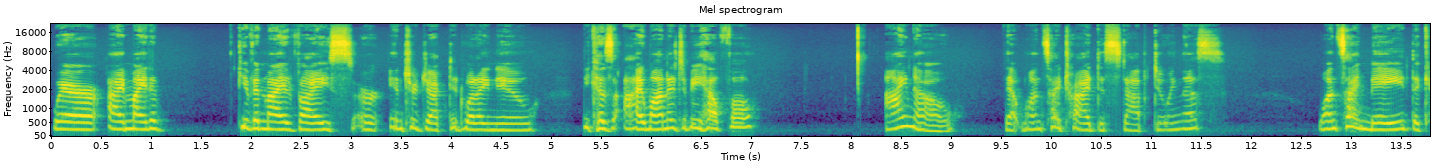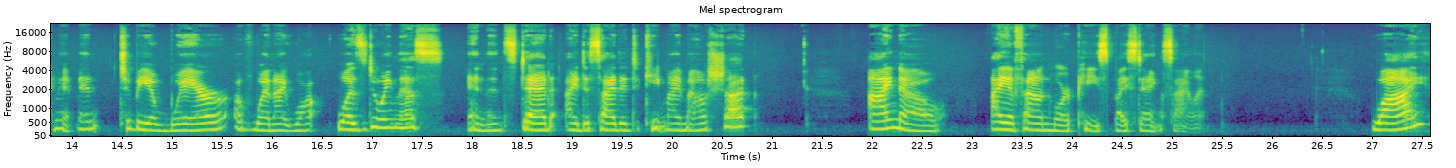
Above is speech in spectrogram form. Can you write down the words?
where I might have given my advice or interjected what I knew because I wanted to be helpful. I know that once I tried to stop doing this, once I made the commitment to be aware of when I wa- was doing this, and instead I decided to keep my mouth shut, I know I have found more peace by staying silent. Why?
